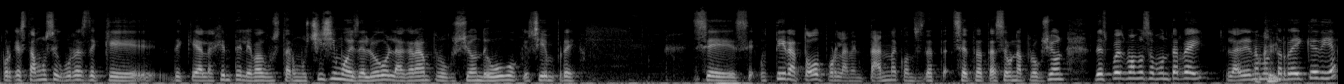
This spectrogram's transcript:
Porque estamos seguras de que, de que a la gente le va a gustar muchísimo, desde luego la gran producción de Hugo, que siempre se, se tira todo por la ventana cuando se trata, se trata de hacer una producción. Después vamos a Monterrey, la Arena. Monterrey, ¿qué día?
